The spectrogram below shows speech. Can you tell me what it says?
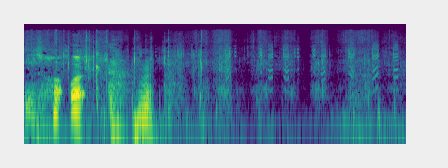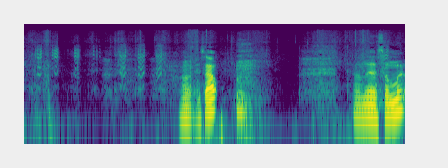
it's hot work. Right. right, it's out. Down there somewhere.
